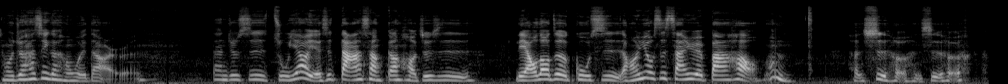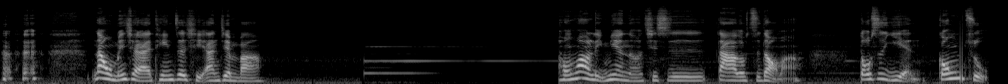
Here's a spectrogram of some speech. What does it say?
我觉得他是一个很伟大的人，但就是主要也是搭上，刚好就是聊到这个故事，然后又是三月八号，嗯，很适合，很适合。那我们一起来听这起案件吧。童话里面呢，其实大家都知道嘛，都是演公主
